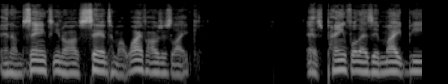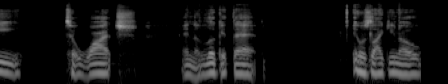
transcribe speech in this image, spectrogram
And I'm saying, to, you know, I was saying to my wife, I was just like, as painful as it might be to watch and to look at that, it was like, you know,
